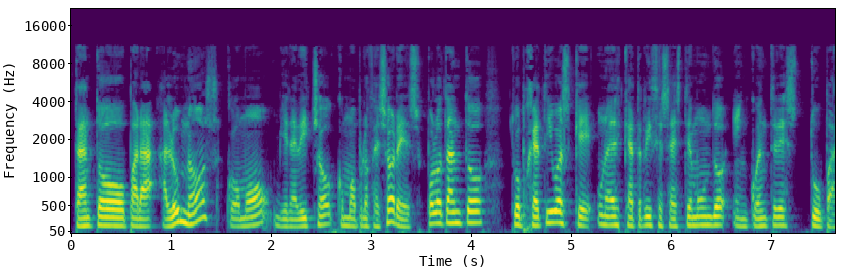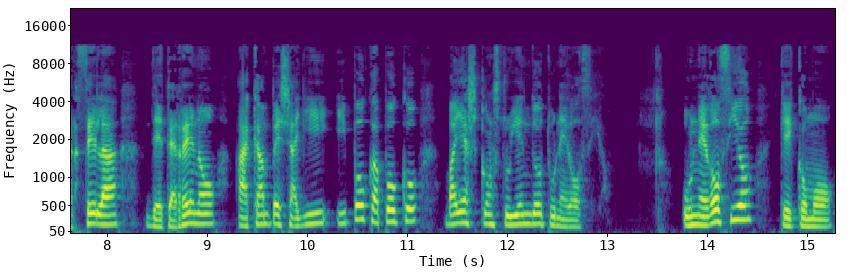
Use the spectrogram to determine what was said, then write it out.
tanto para alumnos como, bien he dicho, como profesores. Por lo tanto, tu objetivo es que una vez que aterrices a este mundo encuentres tu parcela de terreno, acampes allí y poco a poco vayas construyendo tu negocio. Un negocio que, como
